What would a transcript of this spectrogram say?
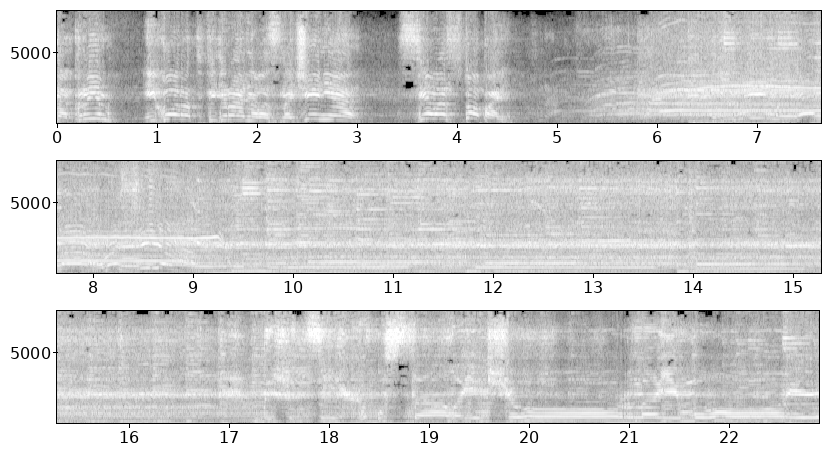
Республика Крым и город федерального значения Севастополь. Крым – это Россия! Дышит тихо усталое черное море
